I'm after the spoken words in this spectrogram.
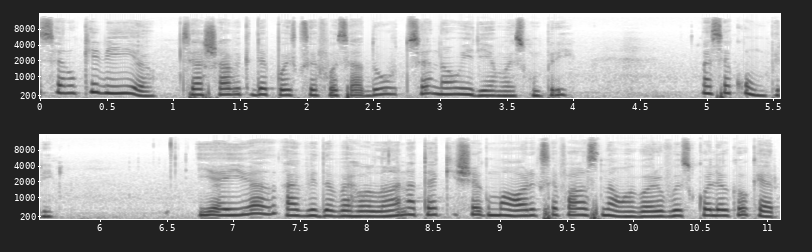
você não queria. Você achava que depois que você fosse adulto, você não iria mais cumprir. Mas você cumpre. E aí a, a, vida vai rolando até que chega uma hora que você fala assim: não, agora eu vou escolher o que eu quero.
